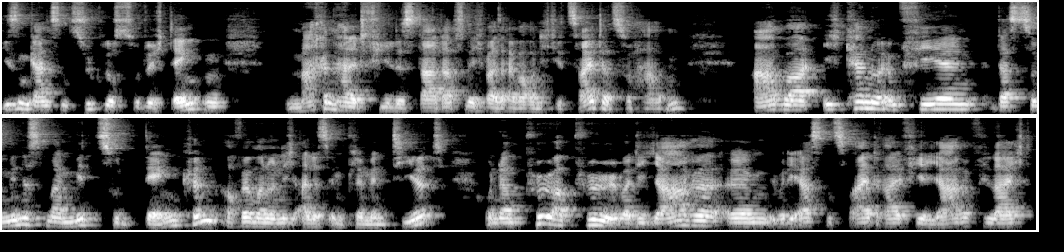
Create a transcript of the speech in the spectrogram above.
Diesen ganzen Zyklus zu durchdenken, machen halt viele Startups nicht, weil sie einfach auch nicht die Zeit dazu haben. Aber ich kann nur empfehlen, das zumindest mal mitzudenken, auch wenn man noch nicht alles implementiert und dann peu à peu über die Jahre, ähm, über die ersten zwei, drei, vier Jahre vielleicht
